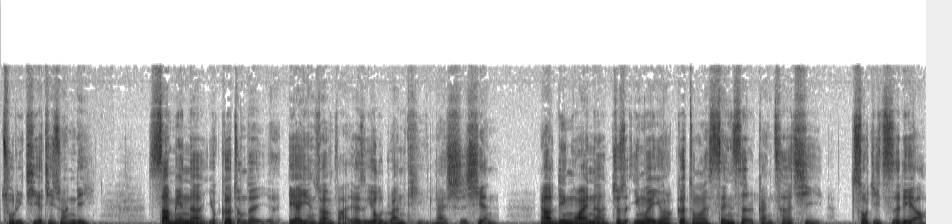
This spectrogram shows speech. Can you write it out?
处理器的计算力。上面呢有各种的 AI 演算法，也是用软体来实现。然后另外呢，就是因为有各种的 sensor 感测器收集资料，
